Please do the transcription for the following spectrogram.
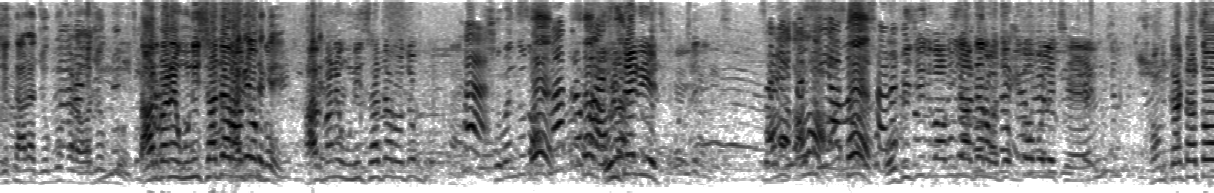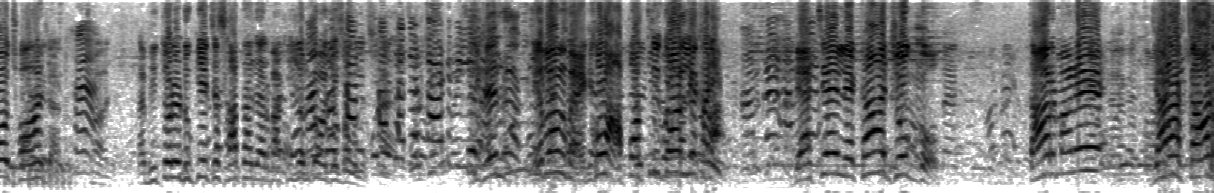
যে কারা যোগ্য কারা অযোগ্য। তার মানে উনিশ হাজার অযোগ্য। থেকে। তার মানে উনিশ হাজার অযোগ্য। উল্টে দিয়েছে। স্যার এটা কি আমাদের সারা অভিজিৎ বাবু যাদের অযোগ্য বলেছেন সংখ্যাটা তো ছ হাজার। হ্যাঁ। ভিতরে ঢুকিয়েছে সাত হাজার বাকি জনকে অযোগ্য এবং খুব আপত্তিকর লেখা ব্যাচে লেখা যোগ্য। তার মানে যারা কার্ড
